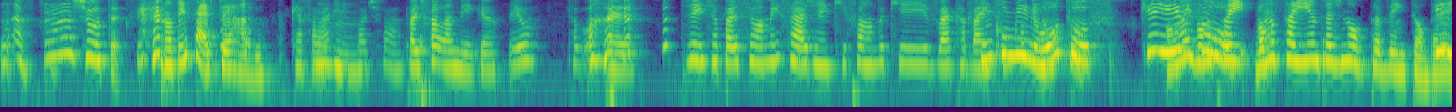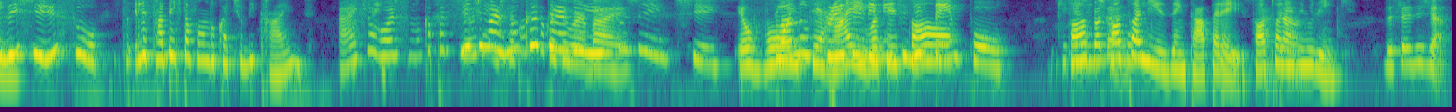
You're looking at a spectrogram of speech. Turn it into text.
Ah, hum, chuta. Não tem certo, errado. Quer falar, Uhum. Nini? Pode falar. Pode falar, amiga. Eu? Tá bom. É. Gente, apareceu uma mensagem aqui falando que vai acabar cinco, em cinco minutos? Que Ai, isso? vamos sair, vamos sair e entrar de novo pra ver então. Peraí. Existe isso? Eles sabem que tá falando com a To Be Kind. Ai, que horror, isso nunca apareceu. Gente, mas O que nunca teve isso, gente. Eu vou Plano encerrar e vocês só, de tempo. que só, a gente só atualizem, tá? Peraí, só Tá. atualizem o link. Dois, três e já.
